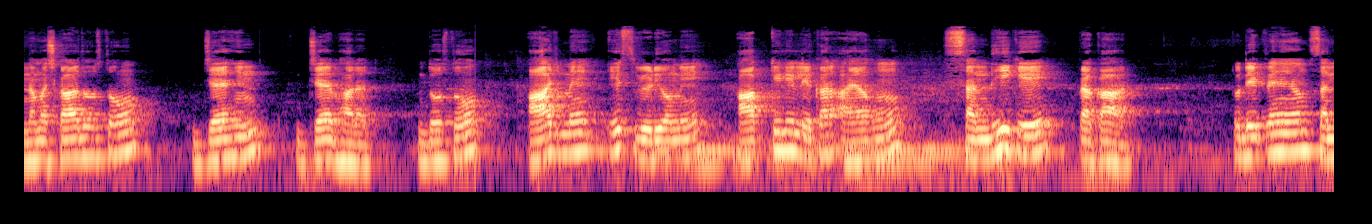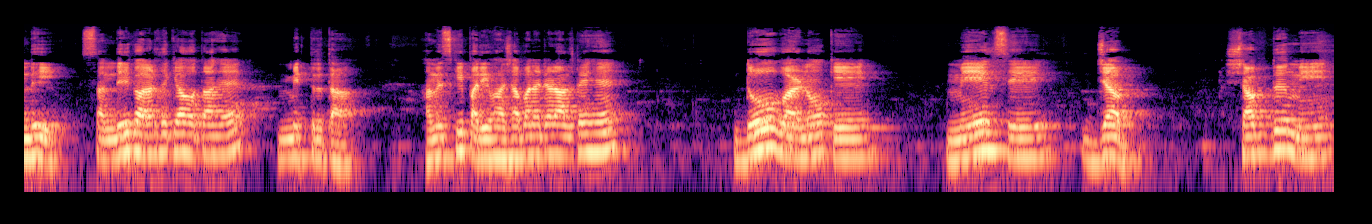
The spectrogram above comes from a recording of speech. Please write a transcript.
नमस्कार दोस्तों, जय हिंद, जय भारत। दोस्तों, आज मैं इस वीडियो में आपके लिए लेकर आया हूँ संधि के प्रकार। तो देख रहे हैं हम संधि। संधि का अर्थ क्या होता है? मित्रता। हम इसकी परिभाषा पर नज़र डालते हैं। दो वर्णों के मेल से जब शब्द में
